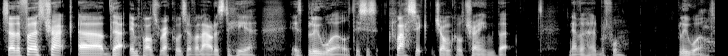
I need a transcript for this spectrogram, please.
So the first track uh, that Impulse Records have allowed us to hear is Blue World. This is classic John Coltrane, but never heard before. Blue World.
